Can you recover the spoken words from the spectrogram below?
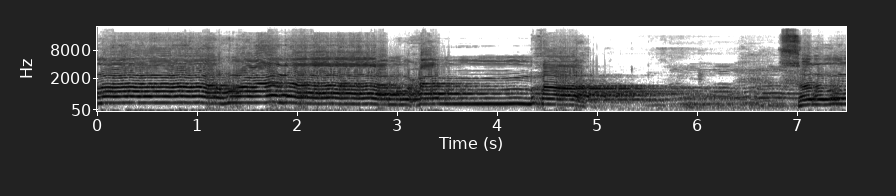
সাল্লাল্লাহু আলা মুহাম্মদ। সাল্লাল্লাহু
